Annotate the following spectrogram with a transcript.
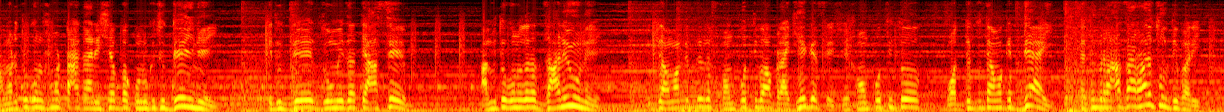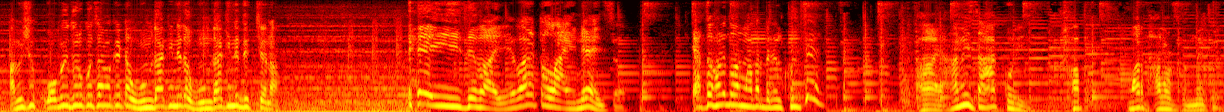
আমার তো কোনো সময় টাকার হিসাব বা কোনো কিছু দেই নেই। কিন্তু যে জমি যাতে আছে, আমি তো কোনো কথা জানিও নেই। কিন্তু আমাকে যে সম্পত্তি বাপ রেখে গেছে, সেই সম্পত্তি তো অর্ধেক যদি আমাকে দেয়। আমি রাজার চলতে পারি। আমি সে কবে ধরে করছে আমাকে একটা হুন্ডা কিনে হুন্ডা কিনে দিচ্ছে না। এই যে ভাই, এবার একটা লাইনে আইছো। এতক্ষণে তোমার মাথার বেতন খুলছে? ভাই, আমি যা করি, সব তোমার ভালোর জন্যই করি।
